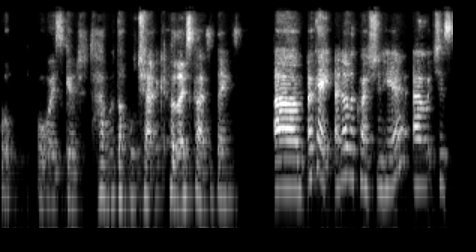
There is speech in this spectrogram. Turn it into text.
Cool. Always good to have a double check for those kinds of things. Um, okay another question here uh, which is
